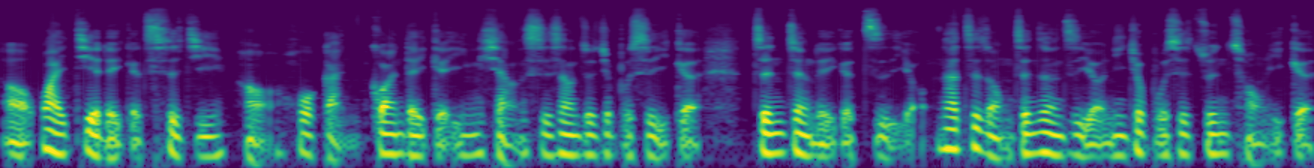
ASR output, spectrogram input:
哦外界的一个刺激哈或感官的一个影响，事实上这就不是一个真正的一个自由。那这种真正自由，你就不是遵从一个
